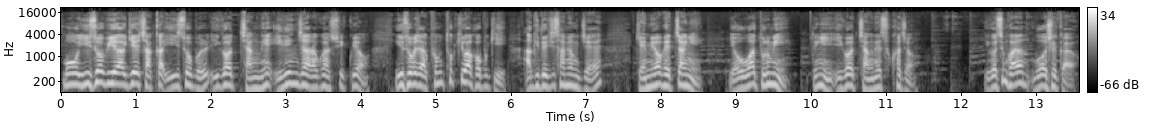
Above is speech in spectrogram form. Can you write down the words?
뭐 이솝 이야기의 작가 이솝을 이것 장르의 1인자라고 할 수 있고요. 이솝의 작품 토끼와 거북이, 아기돼지 삼형제, 개미와 배짱이, 여우와 두루미 등이 이것 장르에 속하죠. 이것은 과연 무엇일까요?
